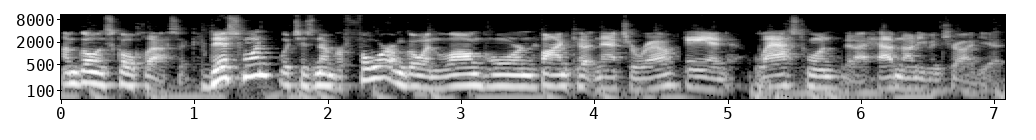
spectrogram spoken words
I'm going Skull Classic. This one, which is number four, I'm going Longhorn Fine Cut Natural. And last one that I have not even tried yet,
